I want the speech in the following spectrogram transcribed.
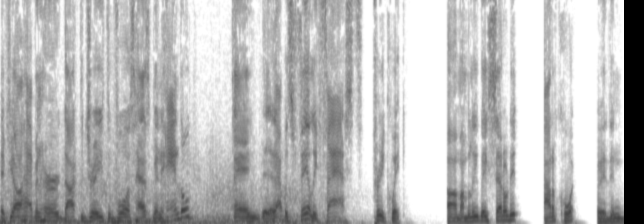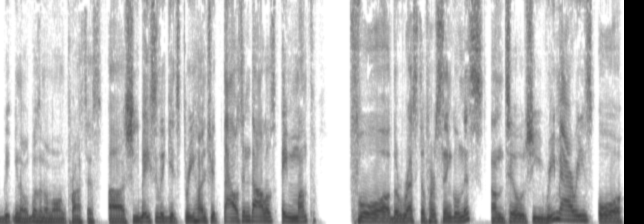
If y'all haven't heard, Dr. Dre's divorce has been handled, and that was fairly fast, pretty quick. Um, I believe they settled it out of court. It didn't, you know, it wasn't a long process. Uh, she basically gets three hundred thousand dollars a month for the rest of her singleness until she remarries or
